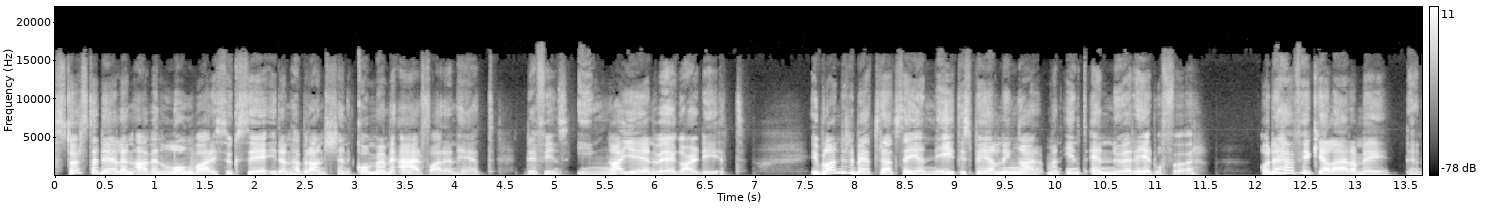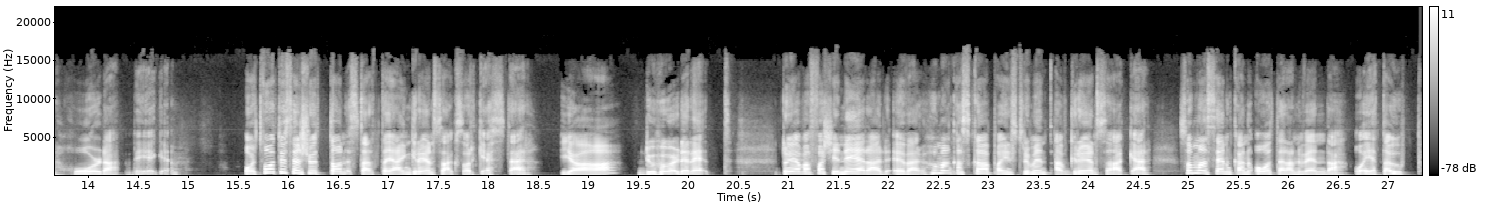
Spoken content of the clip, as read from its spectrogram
Största delen av en långvarig succé i den här branschen kommer med erfarenhet. Det finns inga genvägar dit. Ibland är det bättre att säga nej till spelningar man inte ännu är redo för. Och det här fick jag lära mig den hårda vägen. År 2017 startade jag en grönsaksorkester. Ja, du hörde rätt då jag var fascinerad över hur man kan skapa instrument av grönsaker som man sen kan återanvända och äta upp.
